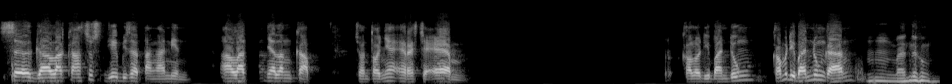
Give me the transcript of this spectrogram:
segala kasus dia bisa tanganin. Alatnya lengkap. Contohnya RSCM. Kalau di Bandung, kamu di Bandung kan? Hmm, Bandung.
